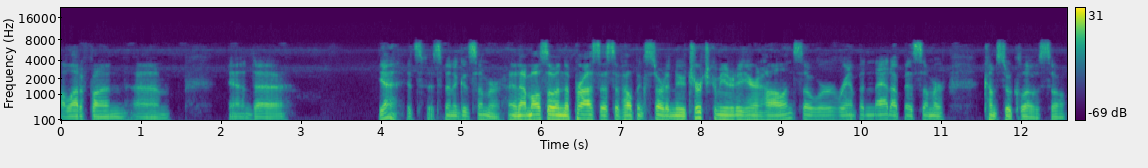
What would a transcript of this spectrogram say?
a lot of fun, um, and uh, yeah, it's it's been a good summer. And I'm also in the process of helping start a new church community here in Holland, so we're ramping that up as summer comes to a close. So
